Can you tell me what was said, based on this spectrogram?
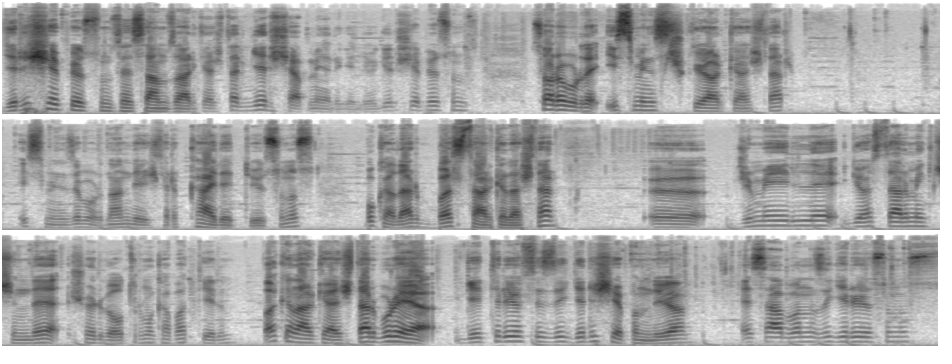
Giriş yapıyorsunuz hesabınıza arkadaşlar. Giriş yapma yeri geliyor. Giriş yapıyorsunuz. Sonra burada isminiz çıkıyor arkadaşlar. İsminizi buradan değiştirip kaydet diyorsunuz. Bu kadar basit arkadaşlar. Ee, Gmail'i göstermek için de şöyle bir oturumu kapat diyelim. Bakın arkadaşlar buraya getiriyor sizi giriş yapın diyor. Hesabınızı giriyorsunuz.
